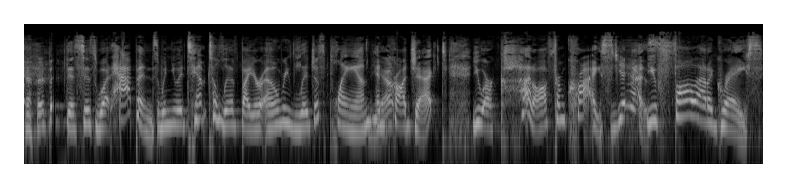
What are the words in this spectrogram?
but this is what happens. When you attempt to live by your own religious plan and project, you are cut off from Christ. Yes. You fall out of grace.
